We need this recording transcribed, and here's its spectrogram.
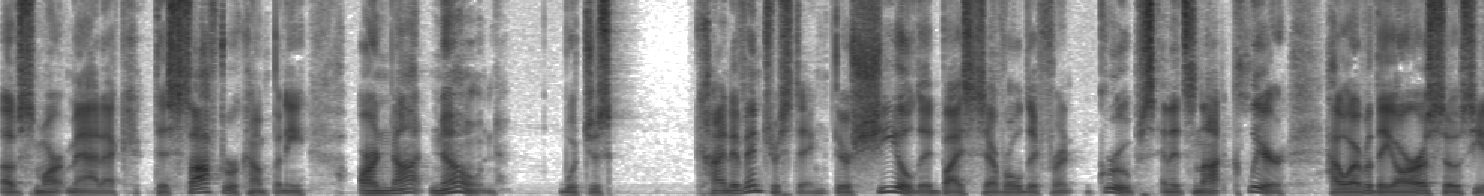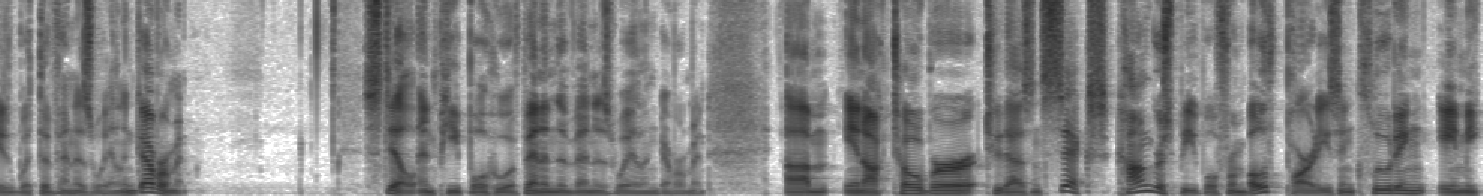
of Smartmatic, this software company, are not known, which is kind of interesting. They're shielded by several different groups, and it's not clear. However, they are associated with the Venezuelan government. Still, and people who have been in the Venezuelan government. Um, in October 2006, Congresspeople from both parties, including Amy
